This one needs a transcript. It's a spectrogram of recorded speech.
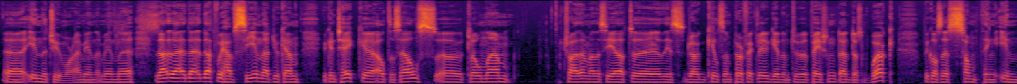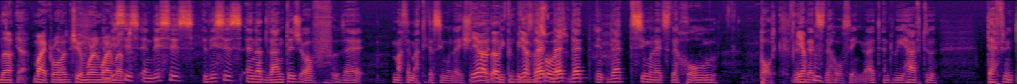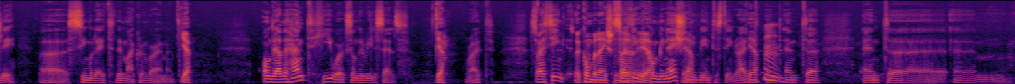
uh, in the tumor? I mean, I mean uh, that, that that we have seen that you can you can take uh, out the cells, uh, clone them, try them and see that uh, this drug kills them perfectly, give them to a patient that doesn't work. Because there's something in the Yeah. micro tumor And environment. this is and this is this is an advantage of the mathematical simulation. Yeah, right? that- Bec- yeah, because I that, that that. that that simulates the whole bulk. Th- Yeah. That's the whole thing, right? And we have to definitely uh, simulate the microenvironment. Yeah. On the other hand, he works on the real cells. Yeah. Right. So I think so a combination. so I there, think the combination Yeah. will be interesting, right? Yeah. And Mm. and uh, and uh, um,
